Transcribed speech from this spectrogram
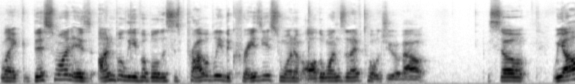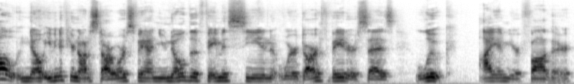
like, this one is unbelievable. This is probably the craziest one of all the ones that I've told you about. So, we all know, even if you're not a Star Wars fan, you know the famous scene where Darth Vader says, Luke, I am your father.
